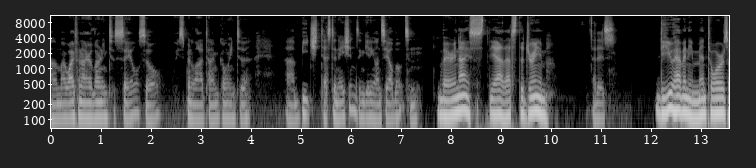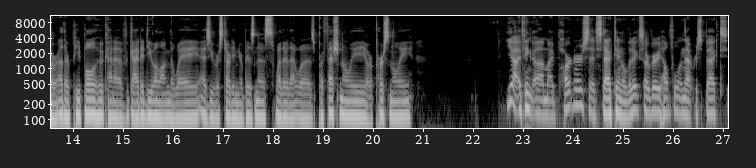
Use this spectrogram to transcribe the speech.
Uh, my wife and I are learning to sail, so we spend a lot of time going to uh, beach destinations and getting on sailboats. And very nice. Yeah, that's the dream. That is. Do you have any mentors or other people who kind of guided you along the way as you were starting your business, whether that was professionally or personally? Yeah, I think uh, my partners at Stacked Analytics are very helpful in that respect.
